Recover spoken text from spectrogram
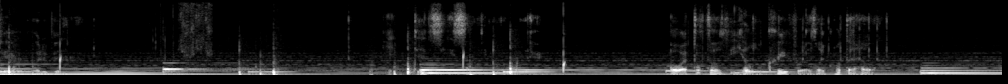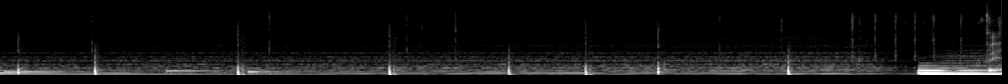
Would have been. It did see something over there. Oh, I thought that was a yellow creeper. I was like, what the hell? But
